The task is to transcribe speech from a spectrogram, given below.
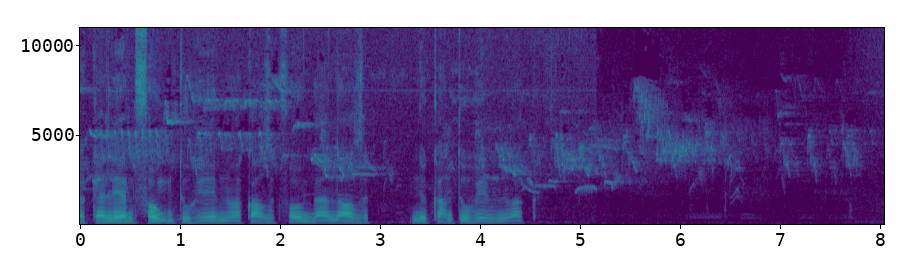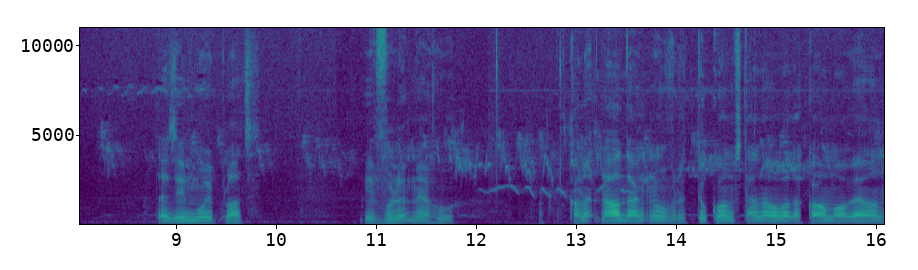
Ik heb leren fouten toegeven ook, als ik fout ben, als ik nu kan toegeven ook. Dat is een mooie plaats. Hier voel ik me goed. Ik kan het nadenken over de toekomst en al wat ik allemaal wil.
